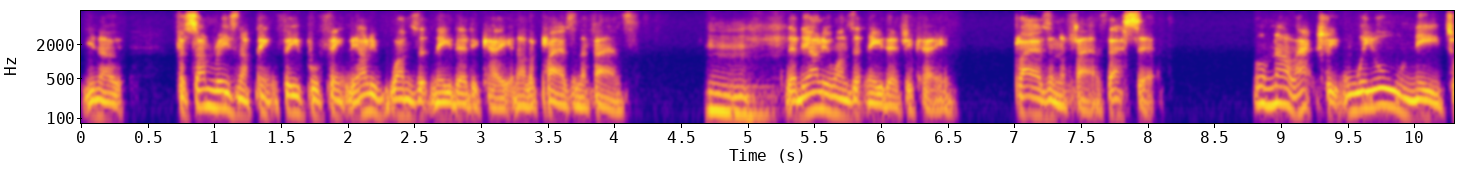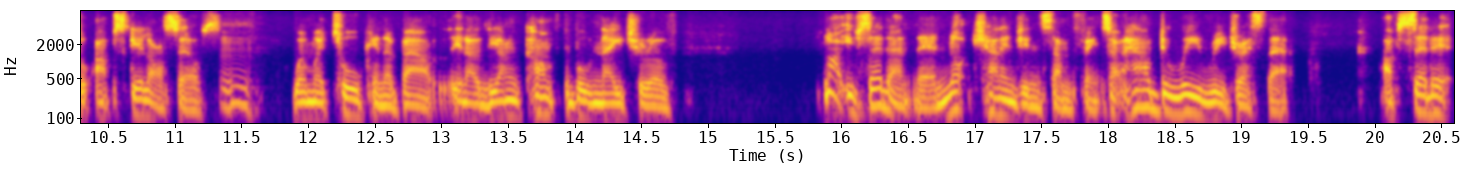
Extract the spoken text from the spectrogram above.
You know, for some reason, I think people think the only ones that need educating are the players and the fans. Mm. They're the only ones that need educating. Players and the fans. That's it. Well, no, actually, we all need to upskill ourselves mm. when we're talking about, you know, the uncomfortable nature of, like you said, Ant, there, not challenging something. So how do we redress that? I've said it.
